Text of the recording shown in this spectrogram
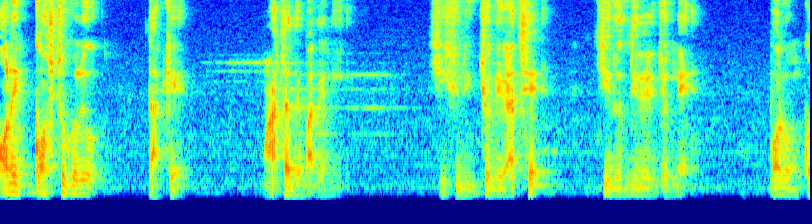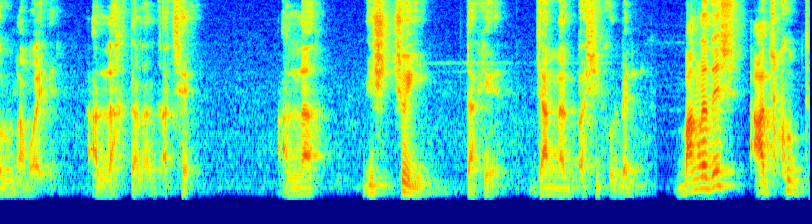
অনেক কষ্ট করেও তাকে বাঁচাতে পারেনি। শিশুটি চলে গেছে চিরদিনের জন্যে, পরম করুণাময় আল্লাহ তালার কাছে। আল্লাহ নিশ্চয়ই তাকে জান্নাতবাসী করবেন। বাংলাদেশ আজ ক্ষুব্ধ।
